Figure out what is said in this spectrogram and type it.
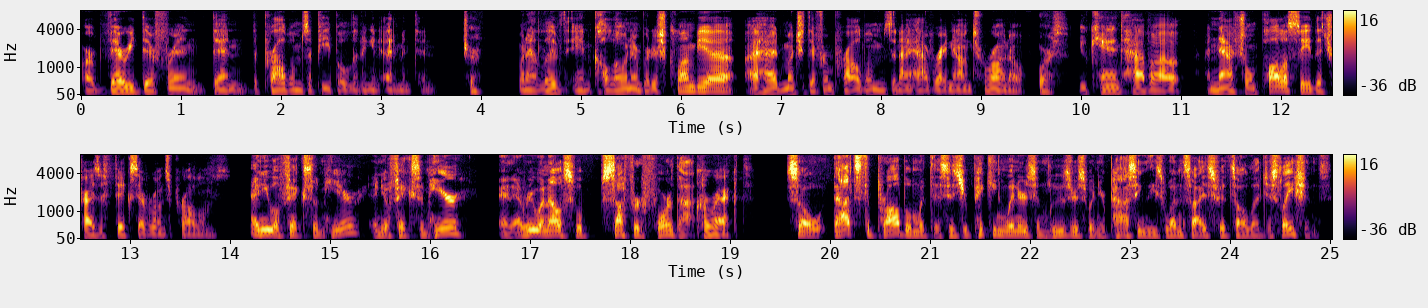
are very different than the problems of people living in Edmonton. Sure. When I lived in Kelowna and British Columbia, I had much different problems than I have right now in Toronto. Of course. You can't have a, a national policy that tries to fix everyone's problems. And you will fix them here and you'll fix them here, and everyone else will suffer for that. Correct. So that's the problem with this is you're picking winners and losers when you're passing these one size fits all legislations.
